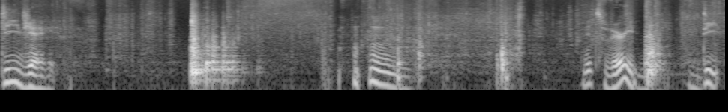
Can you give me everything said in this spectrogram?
DJ. Hmm. it's very deep.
